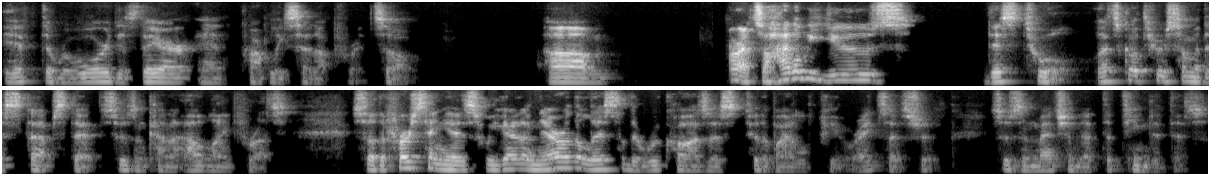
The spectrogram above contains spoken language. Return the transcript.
if the reward is there and properly set up for it. So, um, all right. So how do we use this tool? Let's go through some of the steps that Susan kind of outlined for us. So the first thing is we got to narrow the list of the root causes to the vital few, right? So Susan mentioned that the team did this.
